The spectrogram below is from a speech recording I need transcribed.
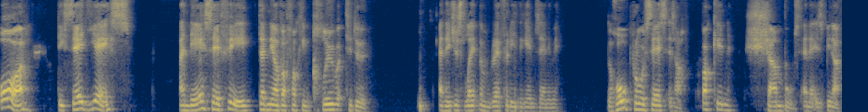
Or they said yes, and the SFA didn't have a fucking clue what to do, and they just let them referee the games anyway. The whole process is a fucking shambles, and it has been a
